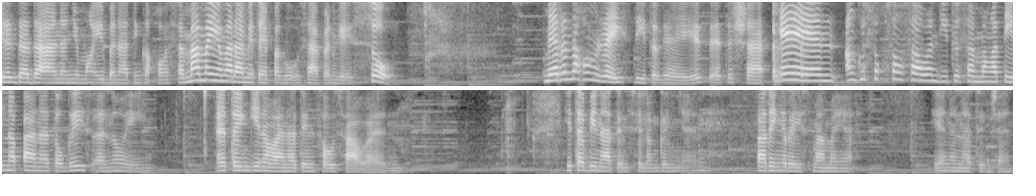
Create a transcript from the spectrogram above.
pinagdadaanan yung mga iba nating kakosa. Mamaya marami tayong pag-uusapan, guys. So, meron akong rice dito, guys. Ito siya. And, ang gusto ko sausawan dito sa mga tinapa na to, guys, ano eh. Ito yung ginawa natin sausawan. Itabi natin silang ganyan. Paring rice mamaya. Yan na natin dyan.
